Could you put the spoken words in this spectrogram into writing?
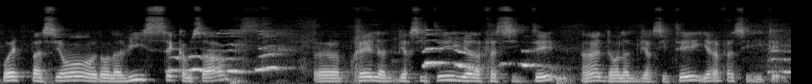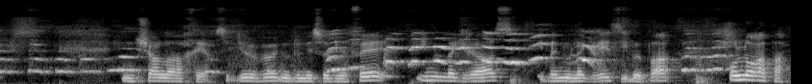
Faut être patient dans la vie, c'est comme ça. Euh, après l'adversité, il y a la facilité. Hein, dans l'adversité, il y a la facilité. Inch'Allah, si Dieu veut nous donner ce bienfait, il nous l'agresse, il va nous l'agréer. S'il veut pas, on ne l'aura pas.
